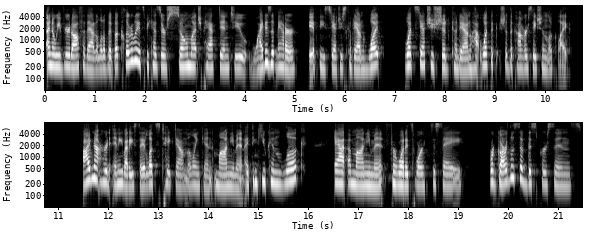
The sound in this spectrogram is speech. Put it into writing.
I know we veered off of that a little bit, but clearly it's because there's so much packed into why does it matter if these statues come down? What what statues should come down? How, what the, should the conversation look like? I've not heard anybody say, let's take down the Lincoln Monument. I think you can look at a monument for what it's worth to say, regardless of this person's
